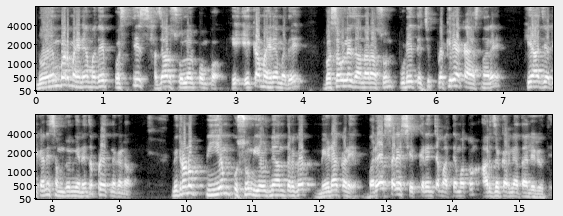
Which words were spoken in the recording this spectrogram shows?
नोव्हेंबर महिन्यामध्ये पस्तीस हजार सोलर पंप हे एका महिन्यामध्ये बसवले जाणार असून पुढे त्याची प्रक्रिया काय असणार आहे हे आज या ठिकाणी समजून घेण्याचा प्रयत्न करणार मित्रांनो पीएम कुसुम योजनेअंतर्गत मेडाकडे बऱ्याच साऱ्या शेतकऱ्यांच्या माध्यमातून अर्ज करण्यात आलेले होते.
